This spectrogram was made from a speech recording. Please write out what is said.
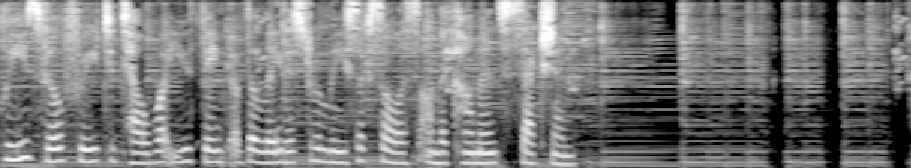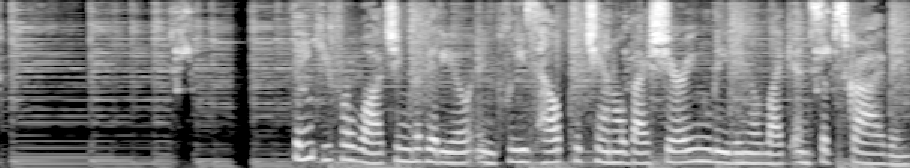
Please feel free to tell what you think of the latest release of Solus on the comments section. Thank you for watching the video and please help the channel by sharing leaving a like and subscribing.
